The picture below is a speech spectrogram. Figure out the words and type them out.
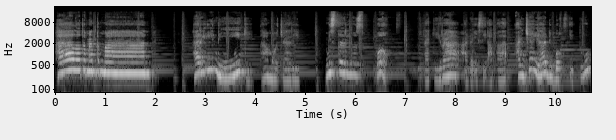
Halo teman-teman. Hari ini kita mau cari misterius box. Kira-kira ada isi apa aja ya di box itu?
